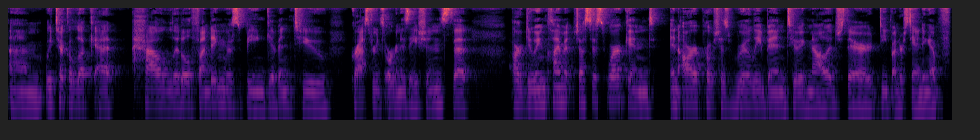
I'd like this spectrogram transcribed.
um, we took a look at how little funding was being given to grassroots organizations that are doing climate justice work. And, and our approach has really been to acknowledge their deep understanding of,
